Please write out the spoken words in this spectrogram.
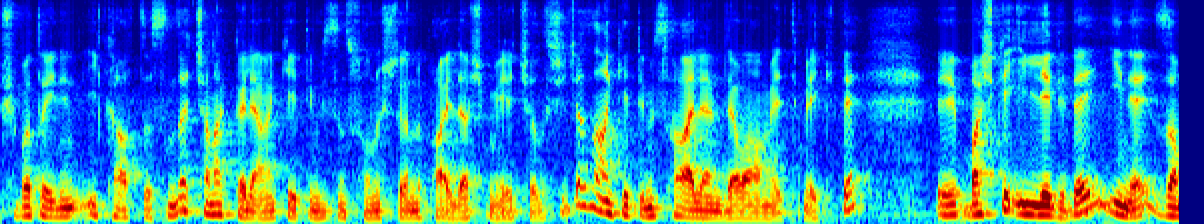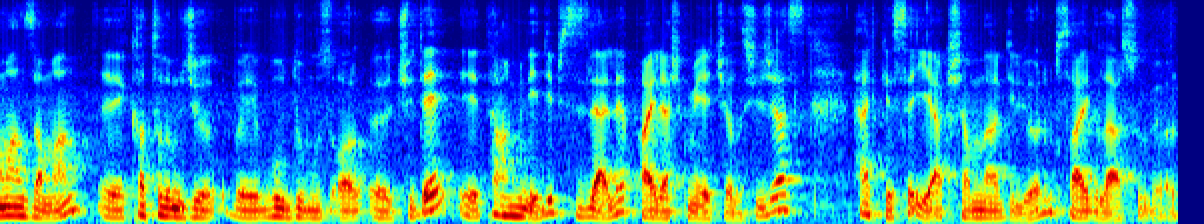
Şubat ayının ilk haftasında Çanakkale anketimizin sonuçlarını paylaşmaya çalışacağız. Anketimiz halen devam etmekte. Ee, başka illeri de yine zaman zaman e, katılımcı e, bulduğumuz ölçüde tahmin edip sizlerle paylaşmaya çalışacağız. Herkese iyi akşamlar diliyorum, saygılar sunuyorum.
